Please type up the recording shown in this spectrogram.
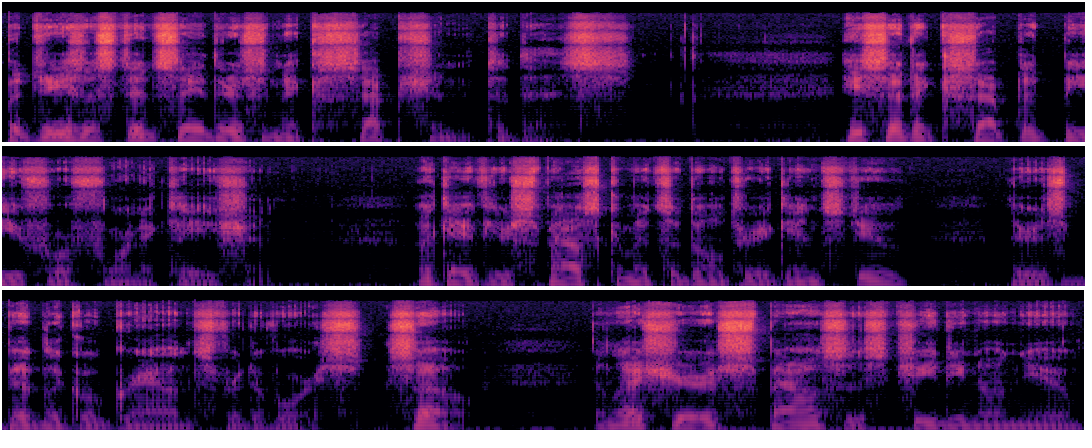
But Jesus did say there's an exception to this. He said, "Except it be for fornication." Okay, if your spouse commits adultery against you, there's biblical grounds for divorce. So, unless your spouse is cheating on you,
